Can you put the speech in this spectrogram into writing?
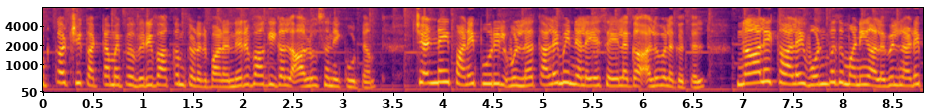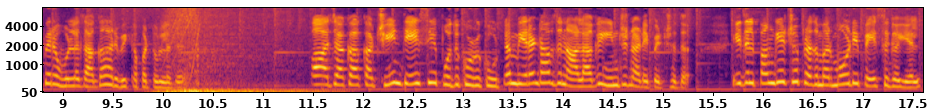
உட்கட்சி கட்டமைப்பு விரிவாக்கம் தொடர்பான நிர்வாகிகள் ஆலோசனை கூட்டம். சென்னை பனைப்பூரில் உள்ள தலைமை நிலைய செயலக அலுவலகத்தில் நாளை காலை ஒன்பது மணி அளவில் நடைபெற உள்ளதாக அறிவிக்கப்பட்டுள்ளது. பாஜக கட்சியின் தேசிய பொதுக்குழு கூட்டம் இரண்டாவது நாளாக இன்று நடைபெற்றது. இதில் பங்கேற்ற பிரதமர் மோடி பேசுகையில்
